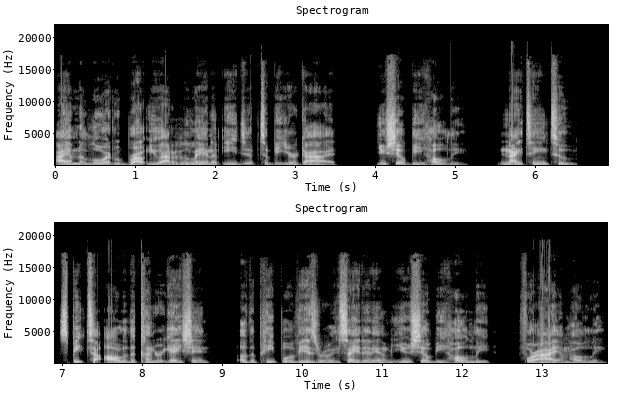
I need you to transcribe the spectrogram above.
I am the Lord who brought you out of the land of Egypt to be your God. You shall be holy. 19:2. Speak to all of the congregation of the people of Israel and say to them, You shall be holy, for I am holy.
